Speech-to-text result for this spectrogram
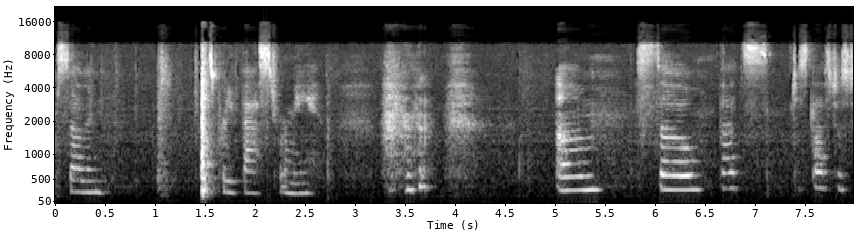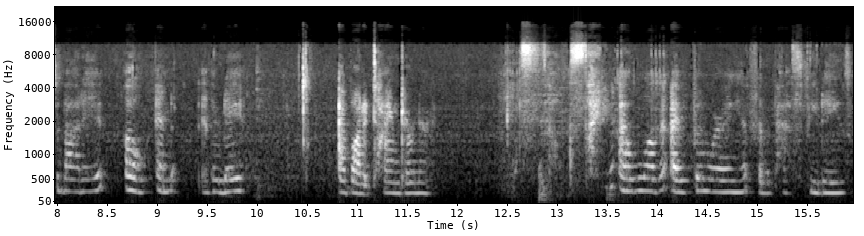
7. It's pretty fast for me. Um, so that's just that's just about it. Oh, and the other day I bought a time turner. It's so exciting. I love it. I've been wearing it for the past few days.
